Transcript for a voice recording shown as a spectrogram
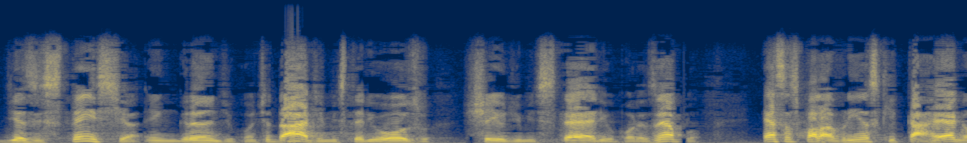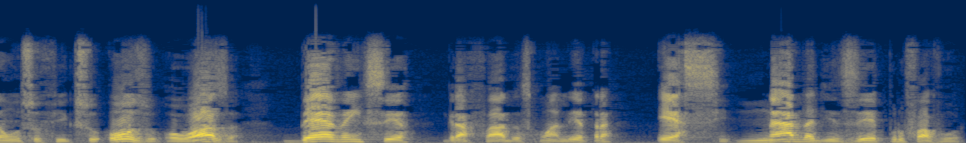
de existência em grande quantidade, misterioso, cheio de mistério, por exemplo, essas palavrinhas que carregam o sufixo oso ou osa devem ser grafadas com a letra S. Nada de Z, por favor.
